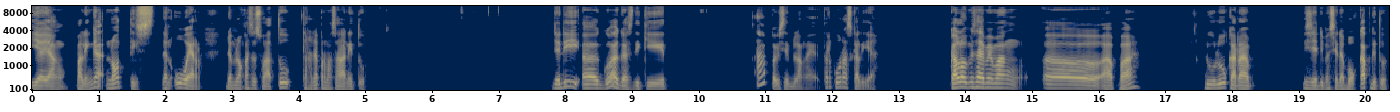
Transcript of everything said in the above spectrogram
ya yang paling nggak notice dan aware dan melakukan sesuatu terhadap permasalahan itu. Jadi uh, gue agak sedikit apa bisa dibilang ya terkuras kali ya. Kalau misalnya memang uh, apa dulu karena bisa jadi masih ada bokap gitu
